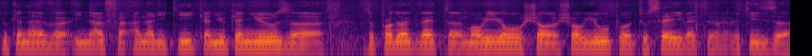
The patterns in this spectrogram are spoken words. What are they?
you can have uh, enough analytic and you can use the product that Morio show, show you to say that that is uh,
